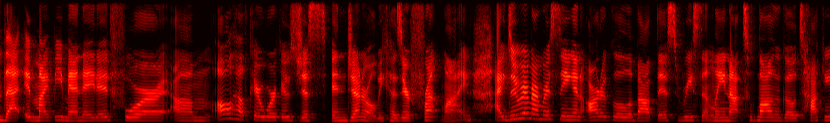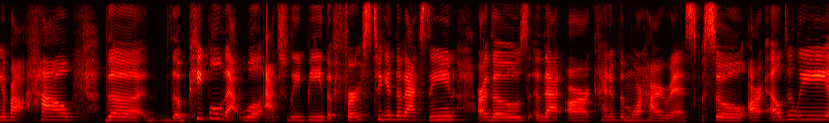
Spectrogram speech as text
that it might be mandated for um, all healthcare workers just in general because you're frontline. I do remember seeing an article about this recently, not too long ago, talking about how the the people that will actually be the first to get the vaccine are those that are kind of the more high risk. So our elderly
